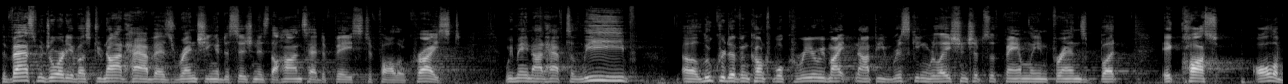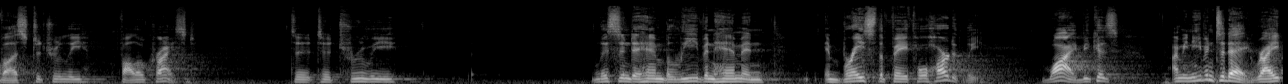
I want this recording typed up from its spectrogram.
The vast majority of us do not have as wrenching a decision as the Hahns had to face to follow Christ. We may not have to leave a lucrative and comfortable career. We might not be risking relationships with family and friends, but it costs all of us to truly follow Christ, to, to truly listen to Him, believe in Him, and embrace the faith wholeheartedly. Why? Because, I mean, even today, right?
